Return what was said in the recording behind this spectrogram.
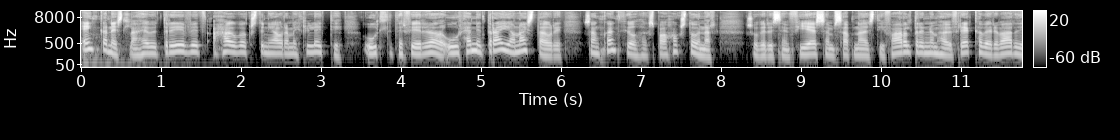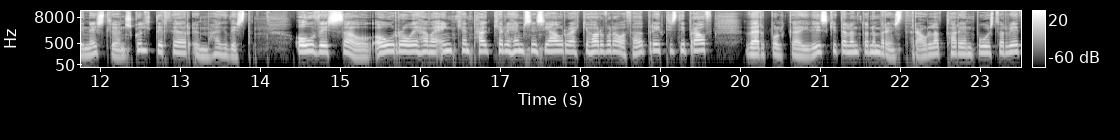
Enga neysla hefur drefið hagvöxtun í ára miklu leiti. Útlitir fyrir að úr henni drægi á næsta ári samkvæmt þjóðhagsbá hagstofunar. Svo verið sem fjö sem sapnaðist í faraldreinum hafi freka verið varði í neyslu en skuldir þegar umhægðist. Óvissa og órói hafa ennkjent hagkerfi heimsins í ár og ekki horfur á að það breytist í bráð. Verbolga í viðskiptalöndunum reynst þrálatari en búist var við,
